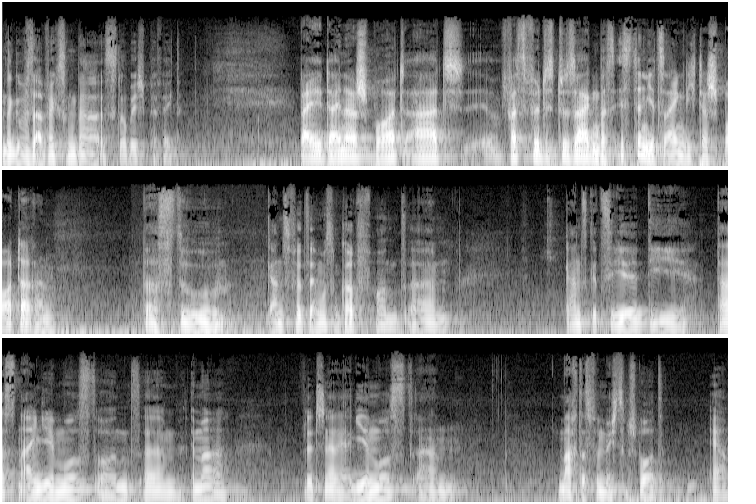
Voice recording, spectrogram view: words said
Eine gewisse Abwechslung da ist, glaube ich, perfekt bei deiner Sportart, was würdest du sagen, was ist denn jetzt eigentlich der Sport daran? Dass du ganz fit sein musst im Kopf und ähm, ganz gezielt die Tasten eingeben musst und ähm, immer blitzschnell reagieren musst, ähm, macht das für mich zum Sport. Ja.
